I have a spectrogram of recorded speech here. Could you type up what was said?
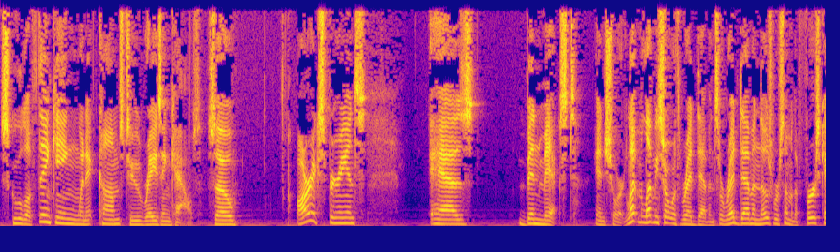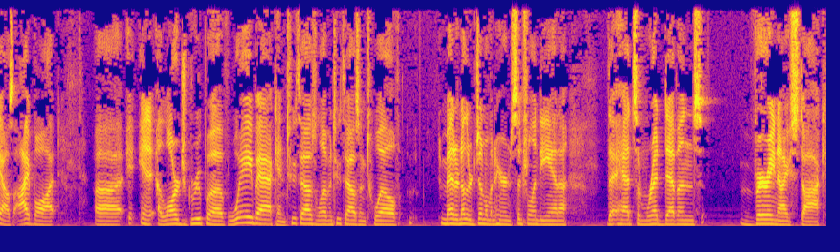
school of thinking when it comes to raising cows. So our experience has been mixed. In short, let let me start with Red Devon. So Red Devon, those were some of the first cows I bought. Uh, in a large group of way back in 2011, 2012. Met another gentleman here in central Indiana that had some Red Devons, very nice stock,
